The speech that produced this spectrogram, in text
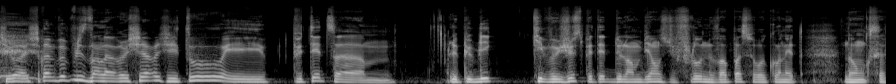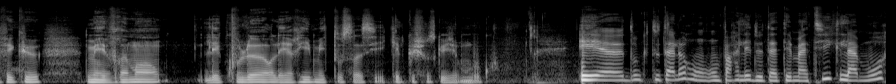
tu vois, je serais un peu plus dans la recherche et tout. Et peut-être hum, le public qui veut juste peut-être de l'ambiance, du flow, ne va pas se reconnaître. Donc ça fait que. Mais vraiment, les couleurs, les rimes et tout ça, c'est quelque chose que j'aime beaucoup. Et euh, donc tout à l'heure, on, on parlait de ta thématique, l'amour.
